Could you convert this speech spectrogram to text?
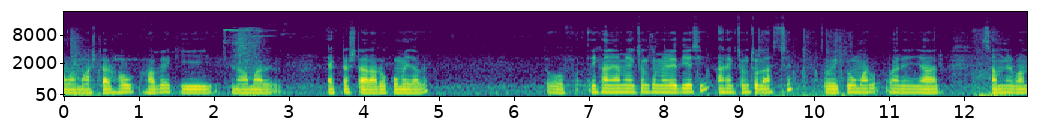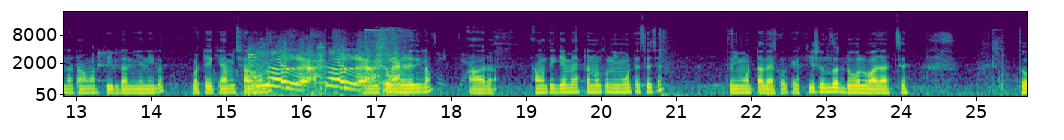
আমার মাস্টার হোক হবে কি না আমার একটা স্টার আরও কমে যাবে। তো এখানে আমি একজনকে মেরে দিয়েছি আর একজন চলে আসছে। তো একেও মারবো। আরে, আর সামনের বান্ধাটা আমার কিলটা নিয়ে নিল বাট একে আমি ছাড়বো না। একেও মেরে দিলাম। আর আমাদের গেমে একটা নতুন ইমোট এসেছে। তো ইমোটটা দেখো কি সুন্দর ঢোল বাজাচ্ছে। তো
